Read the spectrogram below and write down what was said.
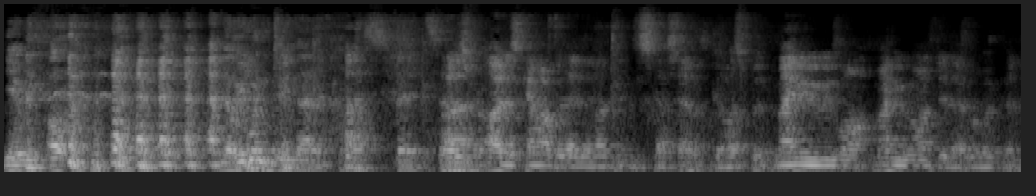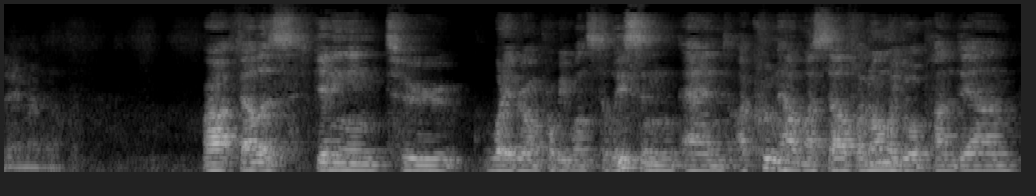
Yeah, we, oh, no, we wouldn't do that, of course. But I just, uh, I just came up with that and I didn't discuss that with guys, but maybe we won't. Maybe we won't do that, Roy. But yeah, maybe not. all right, fellas, getting into what everyone probably wants to listen, and I couldn't help myself. I normally do a pun down,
